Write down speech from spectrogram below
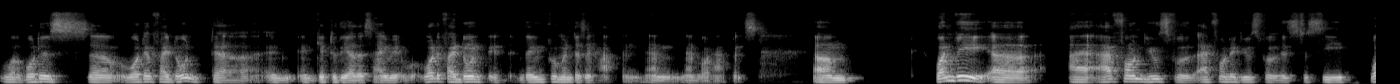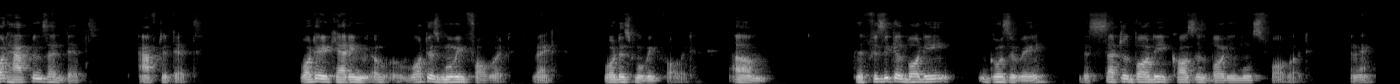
wha- what is uh, what if I don't uh, get to the other side? What if I don't? It, the improvement doesn't happen, and and what happens? Um, one way uh, I, I found useful, I found it useful, is to see what happens at death, after death. What are you carrying? uh, What is moving forward? Right? What is moving forward? Um, the physical body goes away. The subtle body, causal body moves forward. Right?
